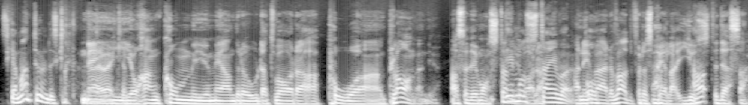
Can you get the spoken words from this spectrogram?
ska man inte underskatta. Nej, och han kommer ju med andra ord att vara på planen. Ju. Alltså det måste han, Det ju, måste vara. han ju vara. Han är Och- värvad för att spela just dessa.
